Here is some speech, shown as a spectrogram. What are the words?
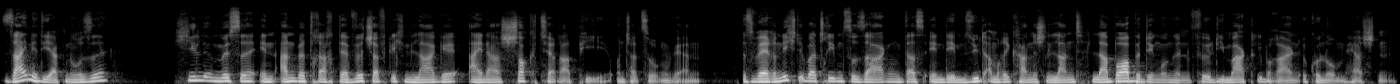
Seine Diagnose: Chile müsse in Anbetracht der wirtschaftlichen Lage einer Schocktherapie unterzogen werden. Es wäre nicht übertrieben zu sagen, dass in dem südamerikanischen Land Laborbedingungen für die marktliberalen Ökonomen herrschten.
